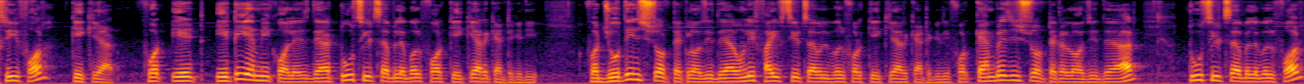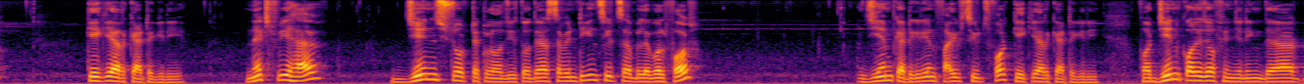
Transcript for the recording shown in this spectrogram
3 for KKR. For 8 ATME College, there are 2 seats available for KKR category. For Jyothy Institute of Technology, there are only 5 seats available for KKR category. For Cambridge Institute of Technology, there are 2 seats available for KKR category. Next, we have Jain Institute of Technology. So, there are 17 seats available for GM category and 5 seats for KKR category. For Jain College of Engineering, there are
